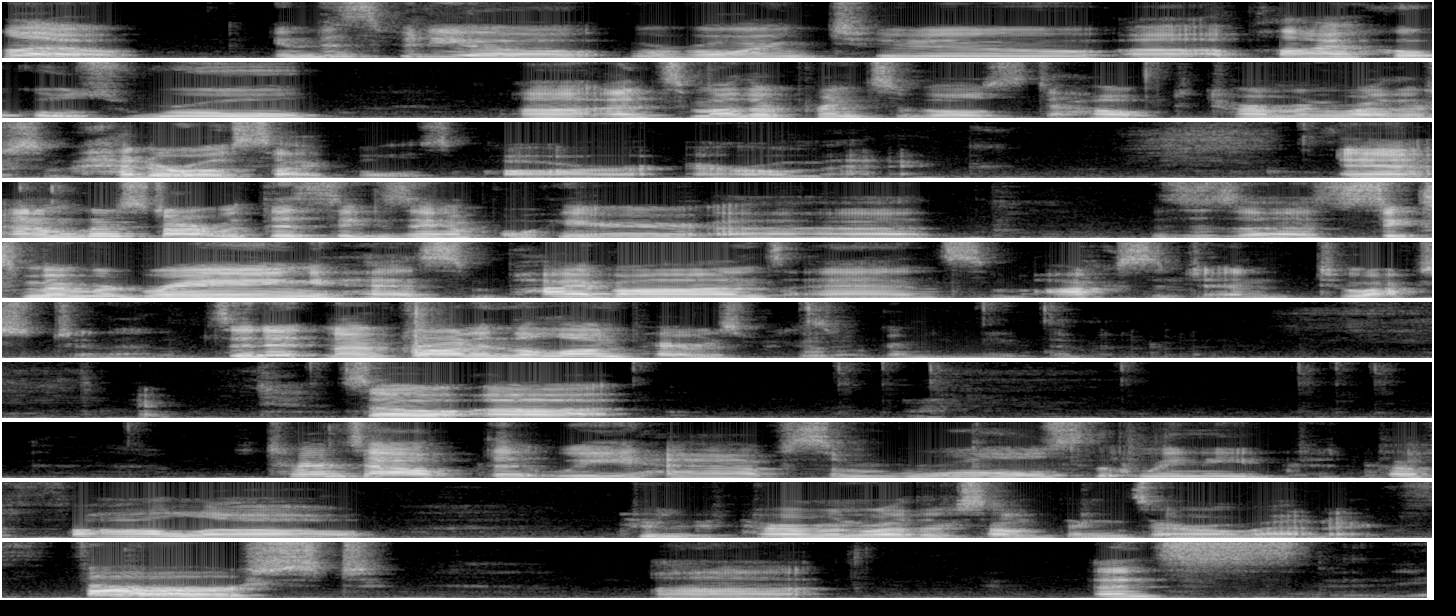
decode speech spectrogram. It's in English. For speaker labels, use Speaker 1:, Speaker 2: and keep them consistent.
Speaker 1: Hello. In this video, we're going to uh, apply Huckel's rule uh, and some other principles to help determine whether some heterocycles are aromatic. And, I'm going to start with this example here. Uh, this is a six-membered ring. It has some pi bonds and some oxygen, two oxygen atoms in it. And I've drawn in the lone pairs because we're going to need them in a minute. Okay. So uh, turns out that we have some rules that we need to follow to determine whether something's aromatic. First, uh, and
